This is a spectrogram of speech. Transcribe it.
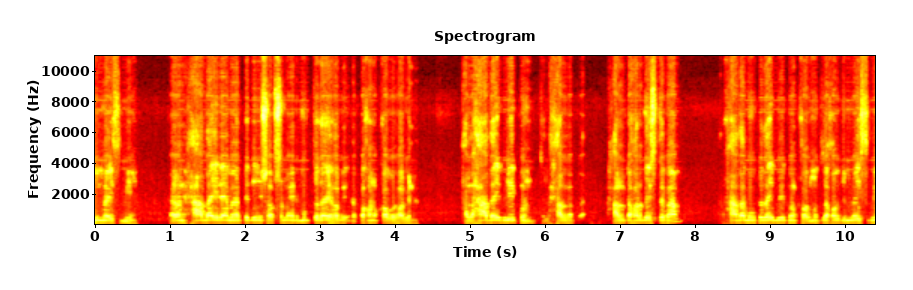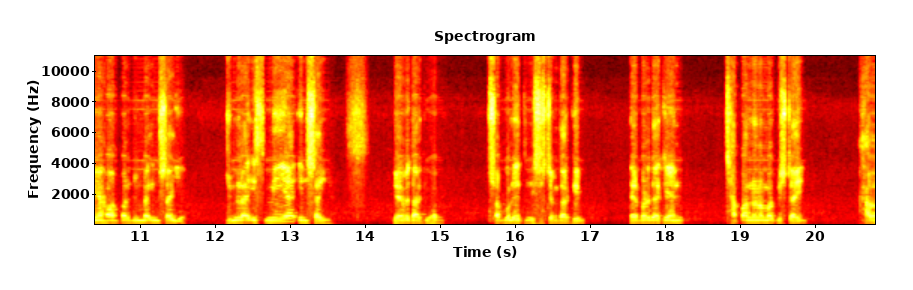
জুমলা ইসমিয়া। কারণ হাদা এরা একটা জিনিস সবসময় এর মুক্তদায় হবে, এটা কখনো খবর হবে না। হাল হাদা ইবরিকুন, তাহলে হাল, হালটা হরবে ইস্তেফাম, আর হাদা মুক্তদা ইবরিকুন খবর। মুতদা খবর জুমলা ইসমিয়া, হওয়ার পরে জুমলা ইনসাইয়া। জুমলা ইসমিয়া, ইনসাইয়া। এভাবে তার কি হবে সবগুলো এই সিস্টেমে তার কি এরপরে দেখেন, ছাপ্পান্ন নম্বর পৃষ্ঠায়, হাল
